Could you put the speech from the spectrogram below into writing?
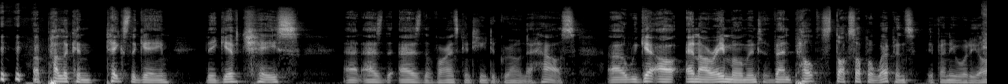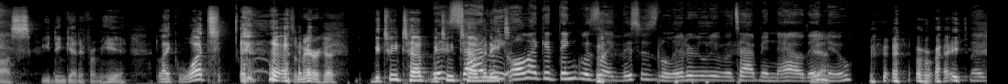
a pelican takes the game. They give chase, and as the as the vines continue to grow in the house, uh, we get our NRA moment. Van Pelt stocks up on weapons. If anybody asks, you didn't get it from here. Like what? It's America. between term But between sadly, Terminator, all I could think was like, this is literally what's happening now. They Yeah. knew, right? like,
